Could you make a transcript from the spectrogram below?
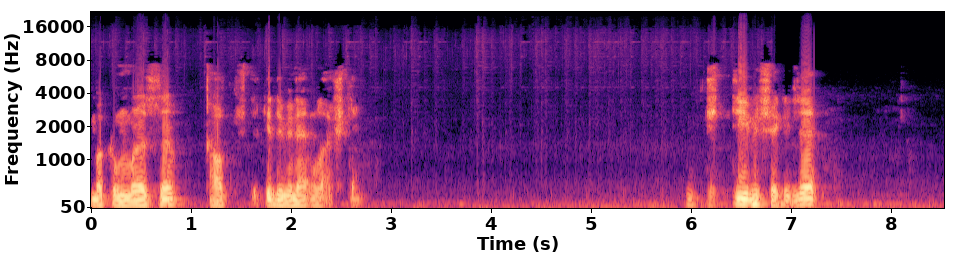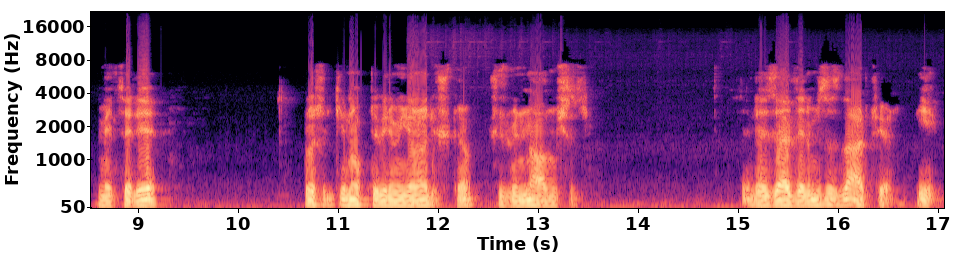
Bakın burası alt üstteki dibine ulaştı. Ciddi bir şekilde metali burası 2.1 milyona düştü. 300 binini almışız. Rezervlerimiz hızla artıyor. İyi.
